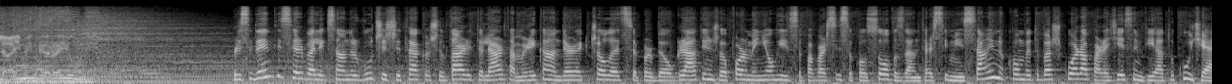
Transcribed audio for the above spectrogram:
Lajme nga rajoni. Presidenti serb Aleksandër Vuçiç i tha këshilltarit të lartë amerikan Derek Chollet se për Beogradin çdo formë e njohjes së pavarësisë së Kosovës dhe anëtarësimi i saj në Kombet e Bashkuara paraqesin vija të kuqe,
